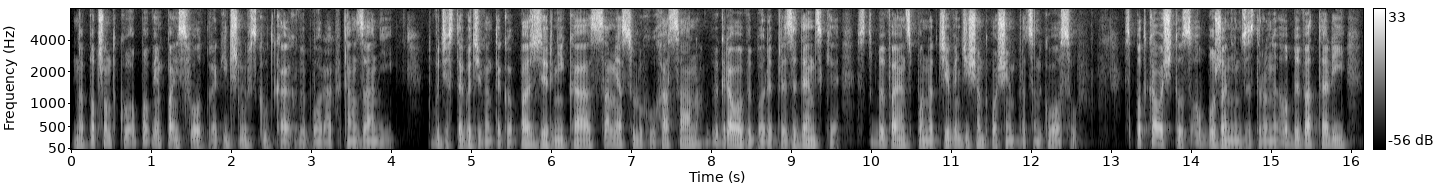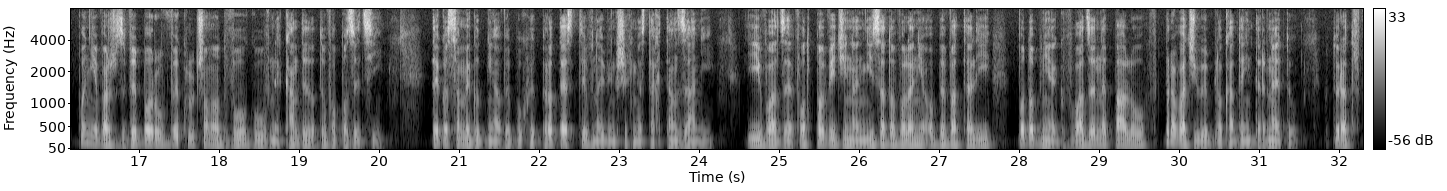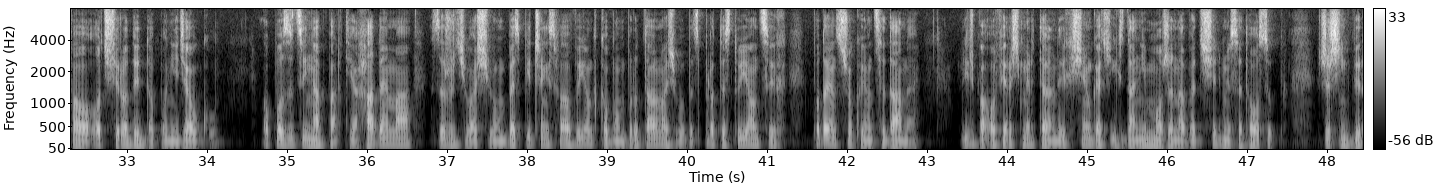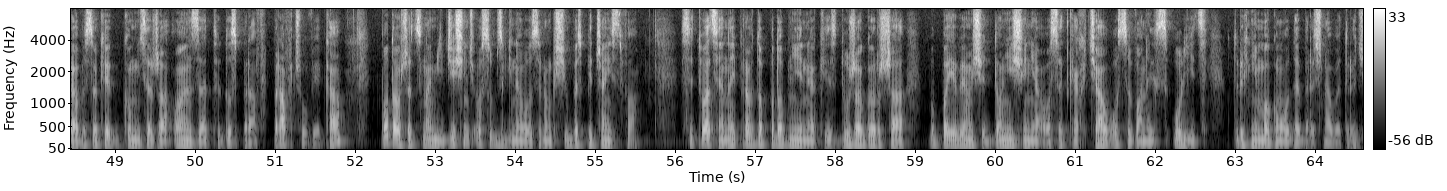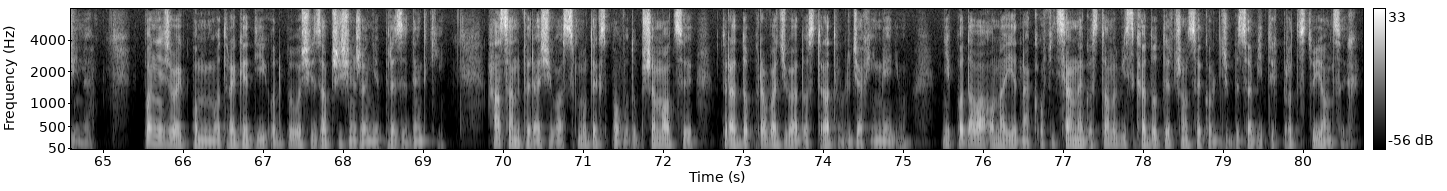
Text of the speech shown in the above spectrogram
Na początku opowiem Państwu o tragicznych skutkach wyborach w Tanzanii. 29 października Samia Suluhu Hassan wygrała wybory prezydenckie, zdobywając ponad 98% głosów. Spotkało się to z oburzeniem ze strony obywateli, ponieważ z wyborów wykluczono dwóch głównych kandydatów opozycji. Tego samego dnia wybuchły protesty w największych miastach Tanzanii. Jej władze w odpowiedzi na niezadowolenie obywateli, podobnie jak władze Nepalu, wprowadziły blokadę internetu, która trwała od środy do poniedziałku. Opozycyjna partia Hadema zarzuciła siłom bezpieczeństwa wyjątkową brutalność wobec protestujących, podając szokujące dane. Liczba ofiar śmiertelnych sięgać ich zdaniem może nawet 700 osób. Rzecznik Biura Wysokiego Komisarza ONZ do spraw praw człowieka podał, że co najmniej 10 osób zginęło z rąk sił bezpieczeństwa. Sytuacja najprawdopodobniej jednak jest dużo gorsza, bo pojawiają się doniesienia o setkach ciał usuwanych z ulic, których nie mogą odebrać nawet rodziny. W poniedziałek, pomimo tragedii, odbyło się zaprzysiężenie prezydentki. Hassan wyraziła smutek z powodu przemocy, która doprowadziła do strat w ludziach imieniu. Nie podała ona jednak oficjalnego stanowiska dotyczącego liczby zabitych protestujących.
